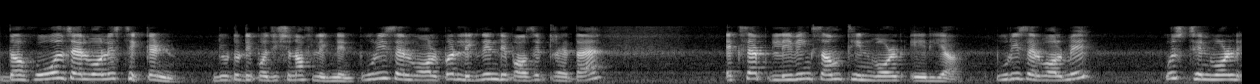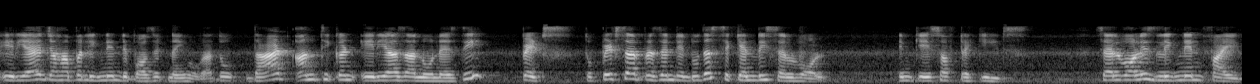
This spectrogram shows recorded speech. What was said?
the whole cell wall is thickened due to deposition of lignin पूरी सेल वॉल पर लिग्निन डिपॉजिट रहता है except living some thin walled area पूरी सेल वॉल में कुछ थिन वॉल्ड एरिया है जहाँ पर लिग्निन डिपॉजिट नहीं होगा। तो that unthickened areas are known as the pits तो pits are present in to the secondary cell wall in case of tracheids cell wall is lignified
